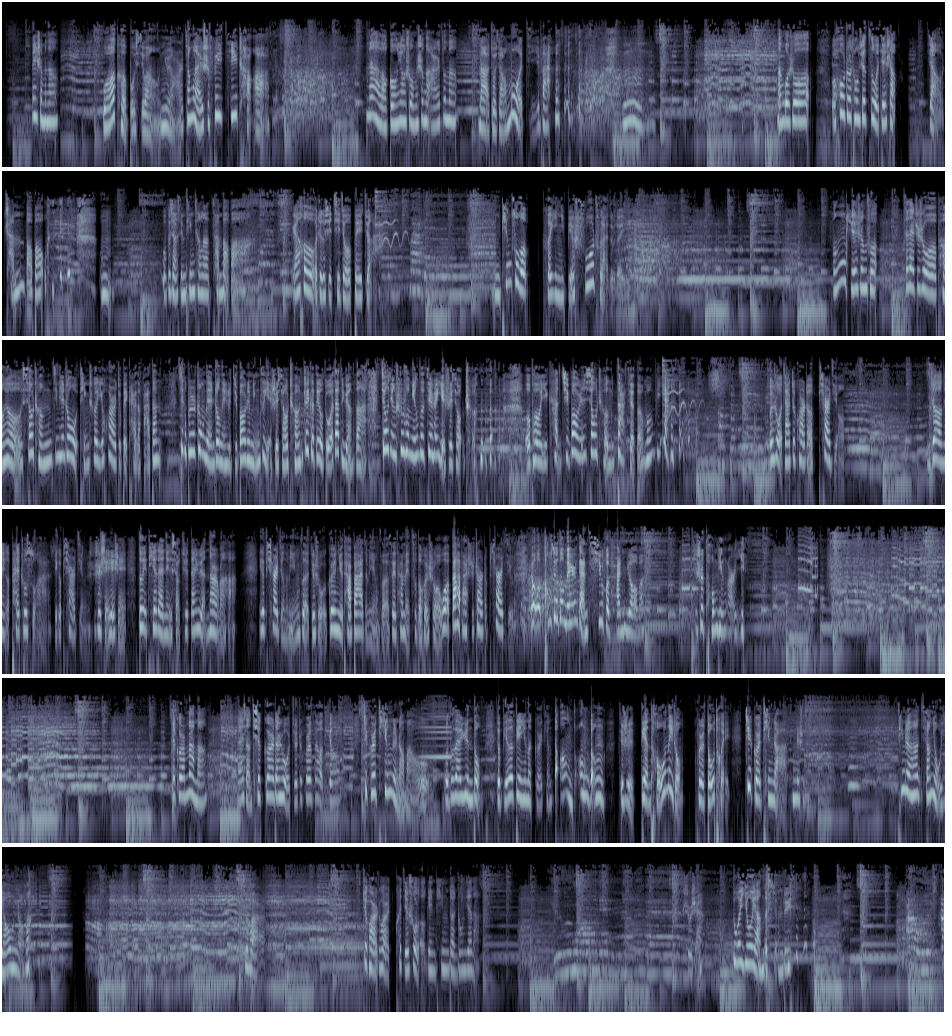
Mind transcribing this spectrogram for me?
为什么呢？我可不希望女儿将来是飞机场啊。那老公，要是我们生个儿子呢？那就叫莫吉吧。嗯。芒果说。我后桌同学自我介绍，叫蚕宝宝。嗯，我不小心听成了蚕宝宝，然后我这个学期就悲剧了。你听错了可以，你别说出来，对不对？冯学生说。现在这是我朋友肖成，今天中午停车一会儿就被开的罚单。这个不是重点，重点是举报人名字也是肖成，这个得有多大的缘分啊！交警叔叔名字竟然也是肖成，我朋友一看举报人肖成，大写的懵逼呀！我跟你说，我家这块的片警，你知道那个派出所啊，这个片警是谁谁谁，都会贴在那个小区单元那儿吗？哈。一个片儿警的名字就是我闺女她爸的名字，所以她每次都会说我爸爸是这儿的片儿警，然后我同学都没人敢欺负他，你知道吗？只是同名而已。这歌慢吗？本来想切歌，但是我觉得这歌最好听。这歌听着你知道吗？我我都在运动，就别的电音的歌听，噔噔噔，就是点头那种。或者抖腿，这歌听着啊，听着是，听着像想扭腰，你知道吗？这会儿，这块儿这块儿快结束了，我给你听一段中间的，是不是？多悠扬的旋律！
